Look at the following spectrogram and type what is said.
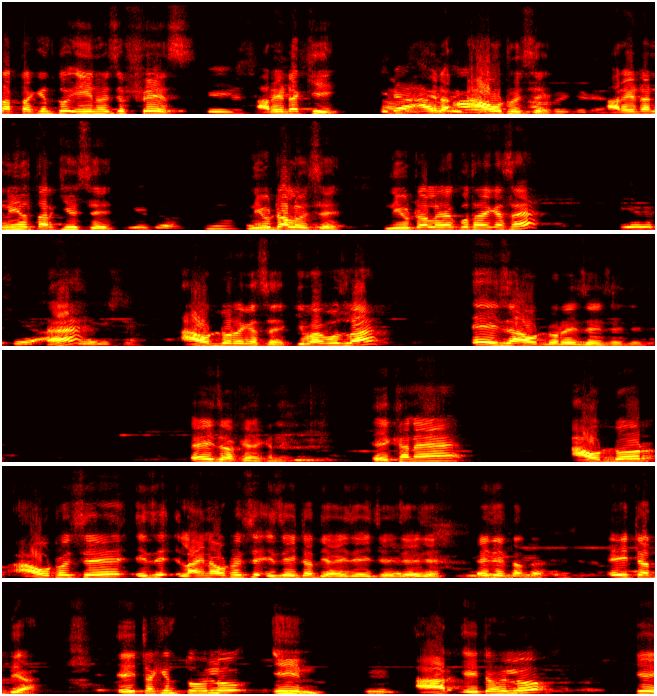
তারটা কিন্তু ইন হয়েছে ফেস আর এটা কি? এটা আউট হয়েছে। আর এটা নীল তার কি হয়েছে? নিউট্রাল হয়েছে। নিউট্রাল হয়ে কোথায় গেছে? হ্যাঁ? আউটডোরে গেছে। কীভাবে বুঝলা? এই যে আউটডোর এই যে এই যে এই যে, এই এখানে। এইখানে আউটডোর আউট হয়েছে এই যে লাইন আউট হয়েছে এই যে এইটা দিয়া এই যে এই যে এই যে এই যে এই যে এটা দিয়া। এইটা দিয়া। এইটা কিন্তু হলো ইন আর এইটা হলো কি?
